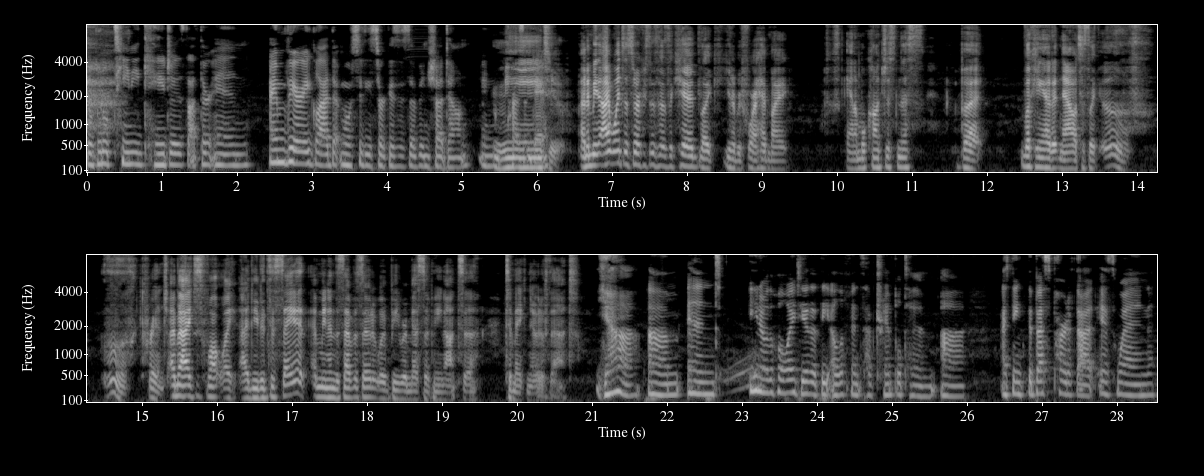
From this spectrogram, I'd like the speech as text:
the little teeny cages that they're in. I'm very glad that most of these circuses have been shut down in present Me day. too. And I mean, I went to circuses as a kid, like you know, before I had my animal consciousness. But looking at it now, it's just like, ugh, ugh, cringe. I mean, I just felt like I needed to say it. I mean, in this episode, it would be remiss of me not to to make note of that. Yeah. Um, and, you know, the whole idea that the elephants have trampled him, uh, I think the best part of that is when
